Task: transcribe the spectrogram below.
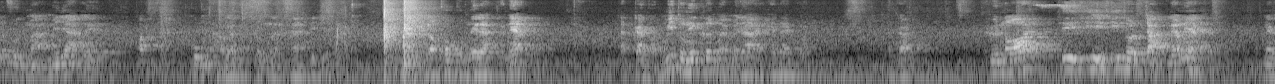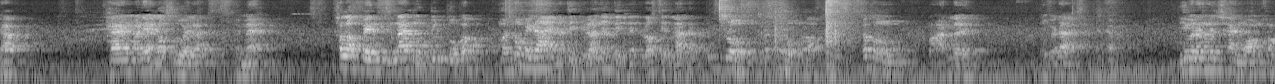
ก็ฝึกมาไม่ยากเลยครับคุมเอาล้วลงแล้วนะพี่เจเราควบคุมได้ล้วอันเนี้ยจัดการก่อนมีตัวนี้เคลื่อนไหวไม่ได้ให้ได้ก่อนนะครับ คือน้อยที่ที่ที่โดนจับแล้วเนี่ยนะครับ แทงมาเนี่ยเราซวยแล้วเห็นไหม ถ้าเราเป็นได้หมดยุบตัวปั๊บมันก็ไม่ได้นะติดอยู่แล้วเนี่ยติดเนี่ยเราเสร็จแล้วเนี่ยปุ๊บลงก็ต้องลงเราก็ต้องปาดเลยนี่ก็ได้นะครับ นี่วันนั้นไม่ใช่น้องเขา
